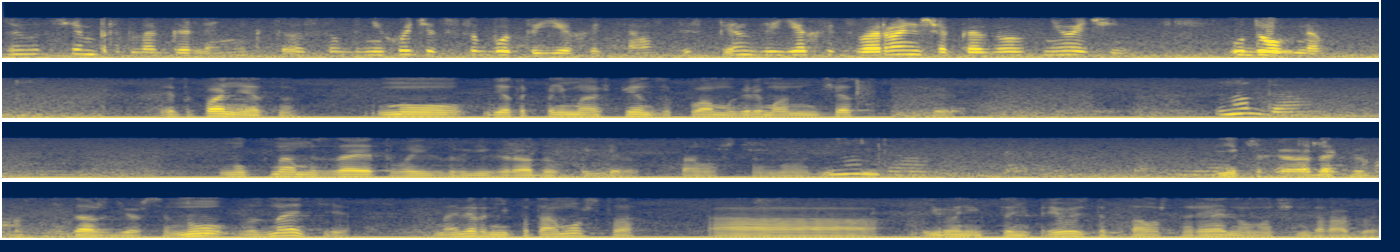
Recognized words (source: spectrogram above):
Да вот всем предлагали, никто особо не хочет в субботу ехать, потому что из Пензы ехать в Воронеж оказалось не очень удобно. Это понятно. Ну, я так понимаю, в Пензу к вам Игроман не часто приезжает? Ну да, Ну, к нам из-за этого из других городов и едут, потому что, ну, ну действительно. да. В Не некоторых городах далеко. просто не дождешься. Ну, вы знаете, наверное, не потому, что а, его никто не привозит, а потому что реально он очень дорогой.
